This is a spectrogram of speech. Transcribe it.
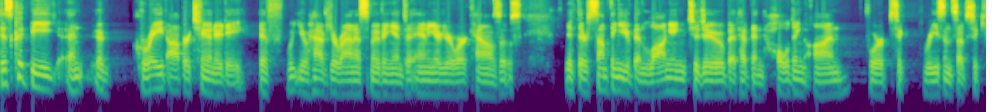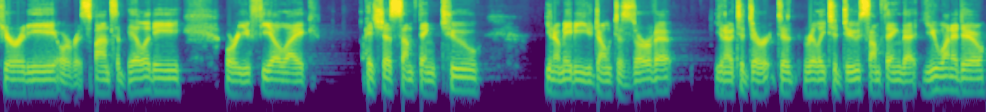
this could be an, a great opportunity if you have Uranus moving into any of your work houses if there's something you've been longing to do but have been holding on for reasons of security or responsibility, or you feel like it's just something too, you know, maybe you don't deserve it, you know, to do, to really to do something that you want to do.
